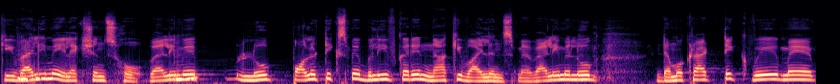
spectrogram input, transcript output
कि वैली में इलेक्शंस हो वैली में लोग पॉलिटिक्स में बिलीव करें ना कि वायलेंस में। वैली में लोग डेमोक्रेटिक वे में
